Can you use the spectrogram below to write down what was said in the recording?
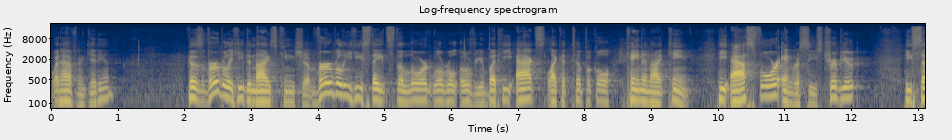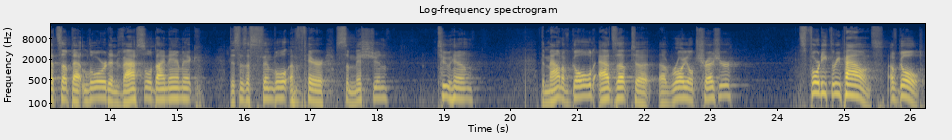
what happened, Gideon? Because verbally he denies kingship. Verbally he states the Lord will rule over you, but he acts like a typical Canaanite king. He asks for and receives tribute. He sets up that Lord and vassal dynamic. This is a symbol of their submission to him. The amount of gold adds up to a royal treasure. It's 43 pounds of gold.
